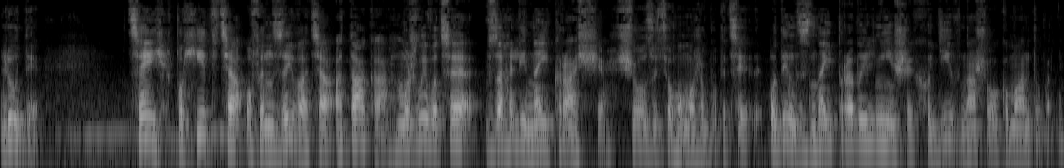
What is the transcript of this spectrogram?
Люди, цей похід, ця офензива, ця атака, можливо, це взагалі найкраще, що з усього може бути. Це один з найправильніших ходів нашого командування.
